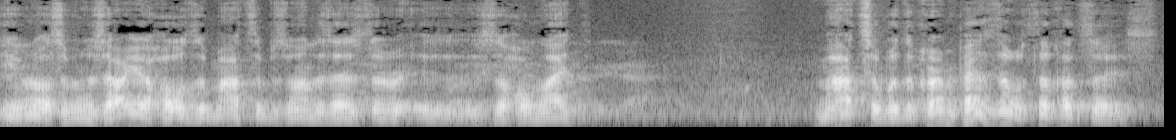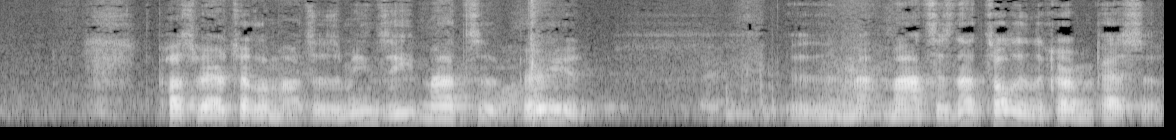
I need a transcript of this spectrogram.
Even though Ibn Azariah holds that Matzah is the whole night. Matzah with the current peasant with the. Pas be'er tokel matzah means eat matzah. Period. Matzah is not totally in the carbon pesach.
